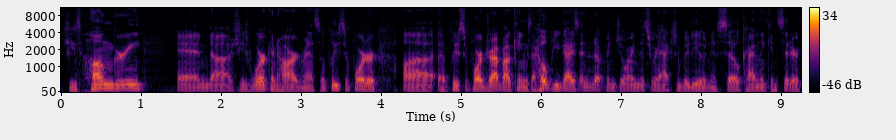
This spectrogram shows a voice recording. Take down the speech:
She's hungry. And uh, she's working hard, man. So please support her. Uh, uh, please support Dropout Kings. I hope you guys ended up enjoying this reaction video. And if so, kindly consider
